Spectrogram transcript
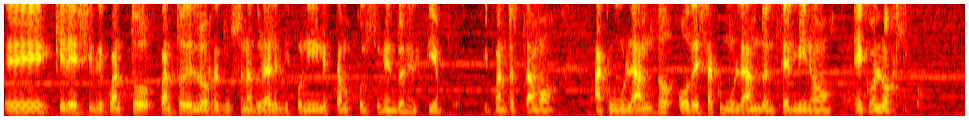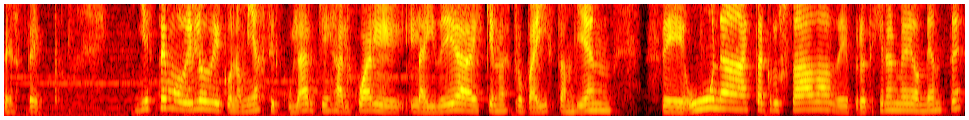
eh, quiere decir de cuánto, cuánto de los recursos naturales disponibles estamos consumiendo en el tiempo y cuánto estamos acumulando o desacumulando en términos ecológicos. Perfecto. Y este modelo de economía circular, que es al cual la idea es que nuestro país también se una a esta cruzada de proteger el medio ambiente,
